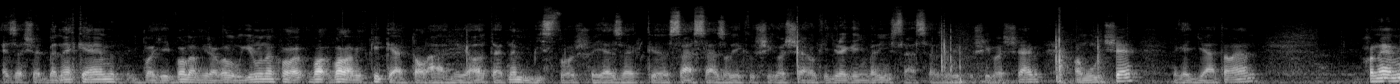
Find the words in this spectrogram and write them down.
ez esetben nekem, vagy egy valamire való írónak valamit ki kell találnia, tehát nem biztos, hogy ezek százszázalékos igazságok, egy regényben nincs százszázalékos igazság, amúgy se, meg egyáltalán, hanem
